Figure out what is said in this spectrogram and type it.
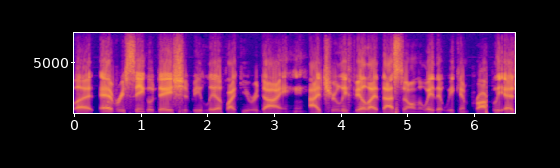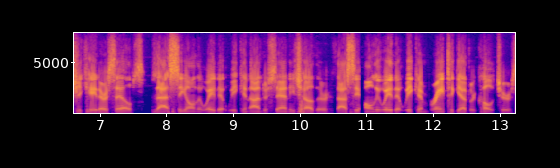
but every single day should be lived like you were dying. I truly feel like that's the only way that we can properly educate ourselves. That's the only way that we can understand each other. That's the only way that we can bring together cultures.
